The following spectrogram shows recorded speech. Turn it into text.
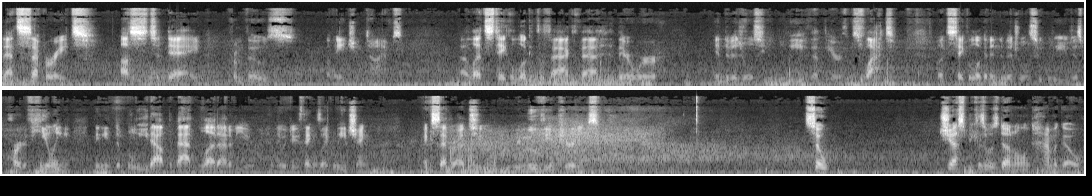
that separates us today from those of ancient times? Uh, let's take a look at the fact that there were individuals who believed that the earth was flat. Let's take a look at individuals who believed as part of healing they needed to bleed out the bad blood out of you, and they would do things like leeching, etc., to remove the impurities. So, just because it was done a long time ago,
